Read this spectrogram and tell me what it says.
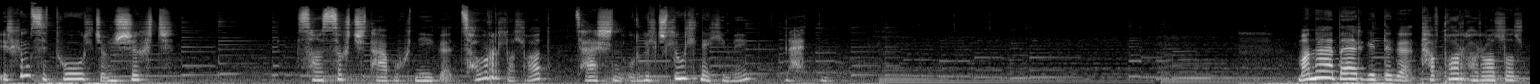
эрхэм сэтгүүлч уншигч сонсогч та бүхнийг цоврал болгоод цааш нь үргэлжлүүлнэ хэмээн найтна. Манай байр гэдэг 5 дугаар хороололд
